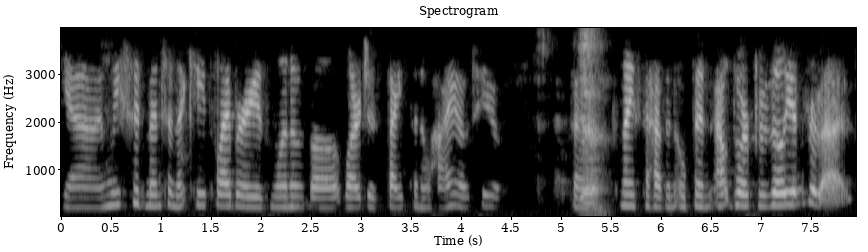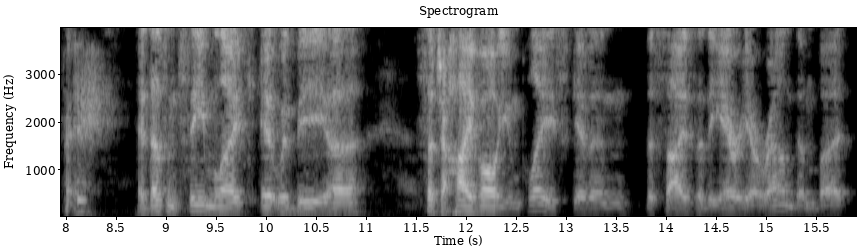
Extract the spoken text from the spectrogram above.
Yeah, and we should mention that Kate's Library is one of the largest sites in Ohio too. So yeah. it's nice to have an open outdoor pavilion for that. it doesn't seem like it would be uh, such a high volume place given the size of the area around them, but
